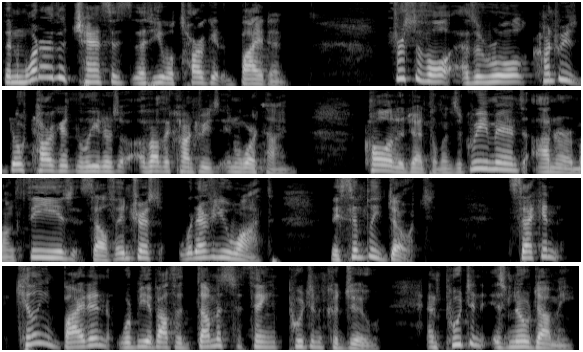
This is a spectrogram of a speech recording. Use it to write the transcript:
then what are the chances that he will target Biden? First of all, as a rule, countries don't target the leaders of other countries in wartime. Call it a gentleman's agreement, honor among thieves, self interest, whatever you want. They simply don't. Second, killing Biden would be about the dumbest thing Putin could do, and Putin is no dummy.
